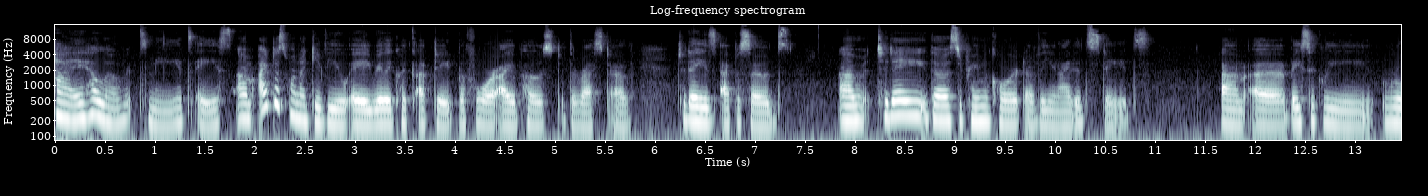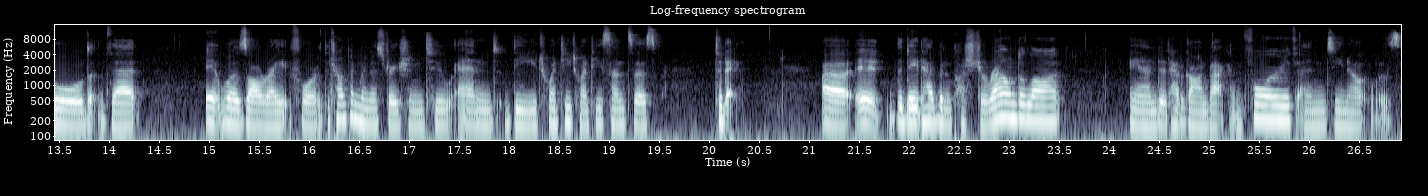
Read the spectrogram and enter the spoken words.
Hi, hello, it's me, it's Ace. Um, I just want to give you a really quick update before I post the rest of today's episodes. Um, today, the Supreme Court of the United States um, uh, basically ruled that it was all right for the Trump administration to end the 2020 census today. Uh, it the date had been pushed around a lot, and it had gone back and forth, and you know it was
